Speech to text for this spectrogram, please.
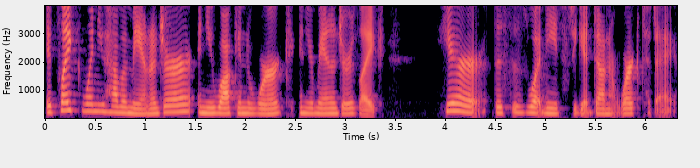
It's like when you have a manager and you walk into work and your manager is like, here, this is what needs to get done at work today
